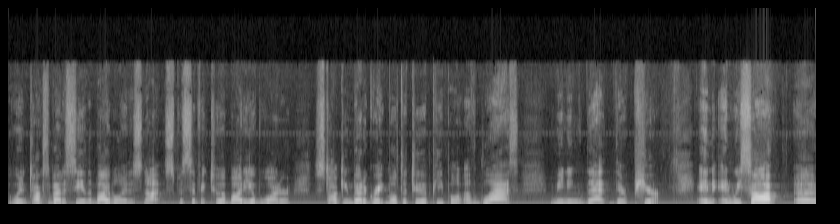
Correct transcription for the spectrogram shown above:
when it talks about a sea in the Bible and it's not specific to a body of water, it's talking about a great multitude of people of glass, meaning that they're pure. And and we saw uh,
